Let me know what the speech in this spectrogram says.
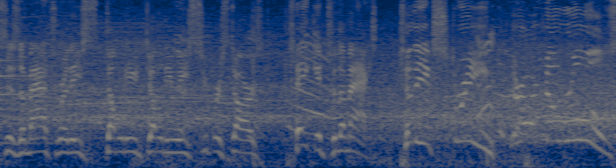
This is a match where these WWE superstars take it to the max, to the extreme. There are no rules.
